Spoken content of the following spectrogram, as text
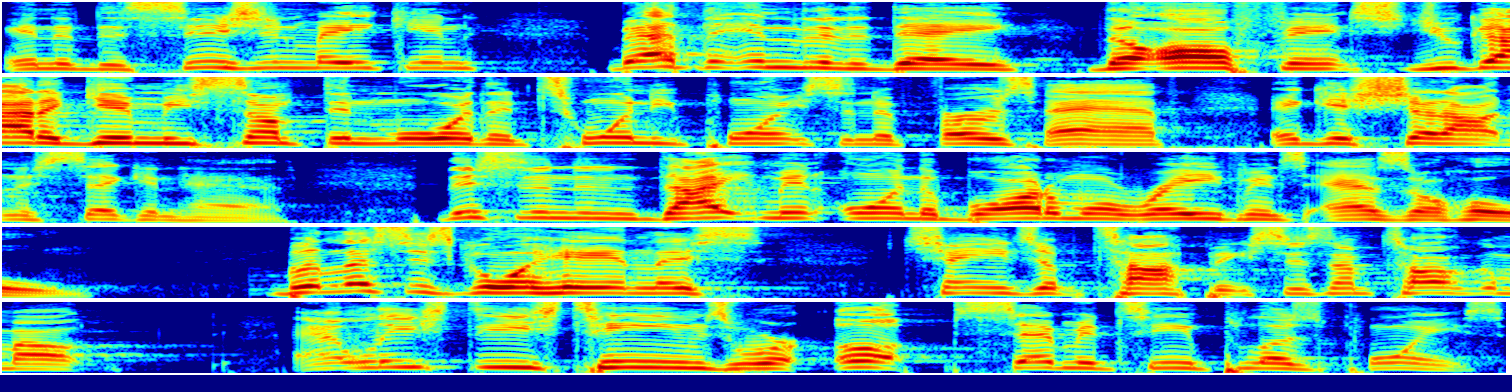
in the decision making. But at the end of the day, the offense, you got to give me something more than 20 points in the first half and get shut out in the second half. This is an indictment on the Baltimore Ravens as a whole. But let's just go ahead and let's change up topics. Since I'm talking about at least these teams were up 17 plus points.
